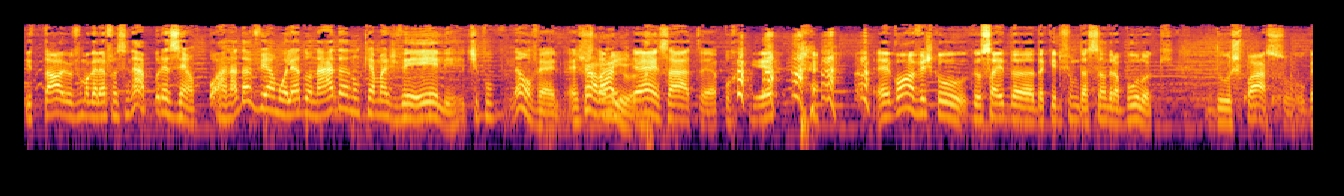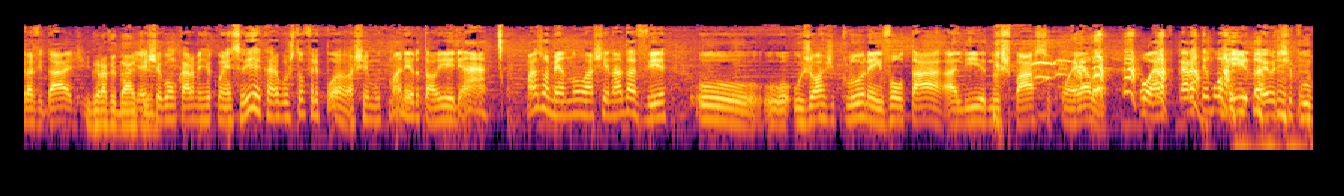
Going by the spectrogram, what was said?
e tal. Eu vi uma galera falando assim, ah, por exemplo, porra, nada a ver, a mulher do nada não quer mais ver ele. Tipo, não, velho. É. Caralho. É, exato, é porque. é igual uma vez que eu, que eu saí da, daquele filme da Sandra Bullock. Do espaço, o Gravidade. Gravidade. E aí chegou um cara me reconheceu, e cara, gostou? Eu falei, pô, achei muito maneiro e tal. E ele, ah, mais ou menos, não achei nada a ver o, o, o George Clooney voltar ali no espaço com ela. Pô, era pro cara ter morrido. Aí eu, tipo.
